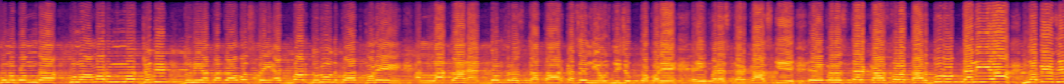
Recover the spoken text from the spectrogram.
কোন বন্দা, কোন আমার উম্মত যদি দুনিয়া থাকা অবস্থায় একবার দুরুদ করে, আল্লাহ তার একদল ফেরেশতা তার কাছে নিয়োগ নিযুক্ত করে, এই ফেরেশতার কাজ কি? এই ফেরেশতার কাজ হলো তার দুরুদ টানিয়া নবীজি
